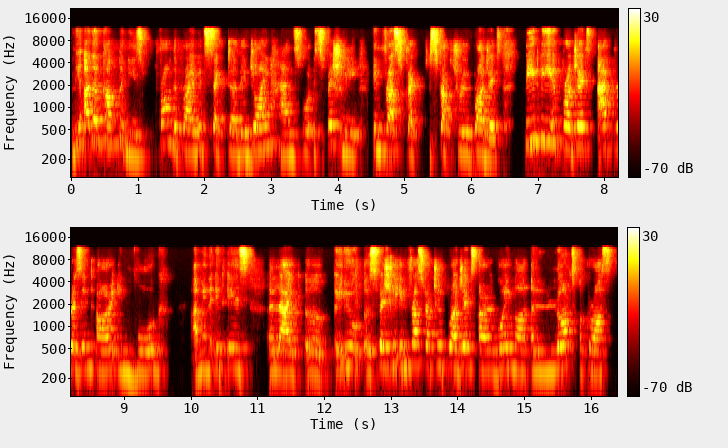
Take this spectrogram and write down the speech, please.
the other companies from the private sector, they join hands for especially infrastructural projects. PPA projects at present are in vogue. I mean, it is like, uh, you, especially infrastructure projects are going on a lot across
